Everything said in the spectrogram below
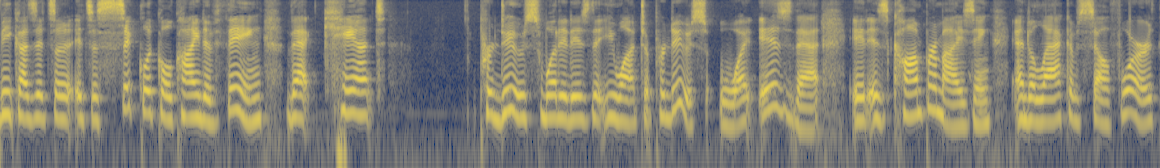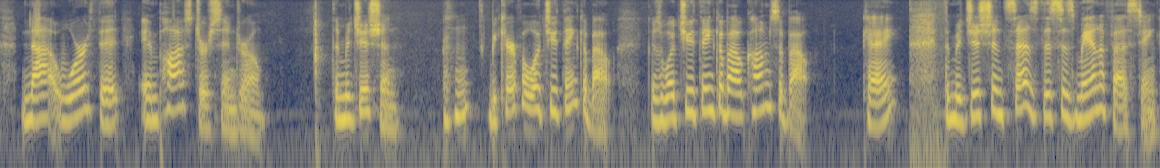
because it's a it's a cyclical kind of thing that can't produce what it is that you want to produce. What is that? It is compromising and a lack of self worth, not worth it, imposter syndrome the magician. Mm-hmm. Be careful what you think about, because what you think about comes about. Okay? The magician says this is manifesting,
